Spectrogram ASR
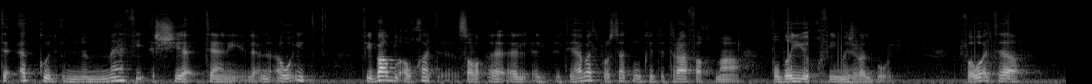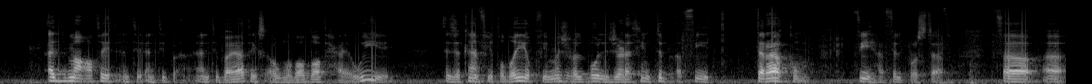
تأكد إنه ما في أشياء ثانية لأنه أوقات في بعض الأوقات آه، ال- ال- التهابات البروستات ممكن تترافق مع تضيق في مجرى البول. فوقتها قد ما أعطيت أنت انت antibiotics أو مضادات حيوية إذا كان في تضيق في مجرى البول الجراثيم تبقى في تراكم فيها في البروستات. ف آه،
